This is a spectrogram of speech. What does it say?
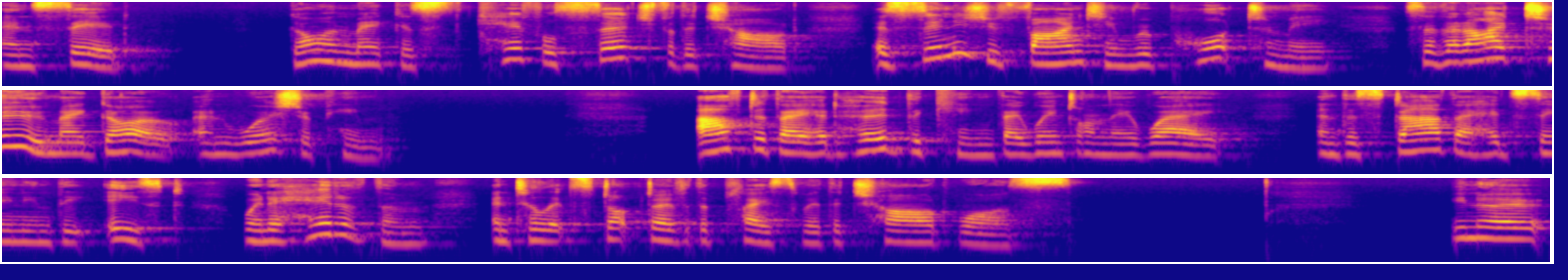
and said, Go and make a careful search for the child. As soon as you find him, report to me, so that I too may go and worship him. After they had heard the king, they went on their way, and the star they had seen in the east went ahead of them until it stopped over the place where the child was. You know,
